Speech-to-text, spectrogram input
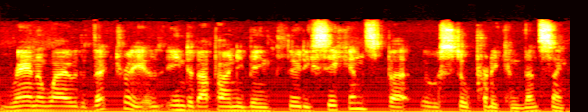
ran away with the victory. It ended up only being 30 seconds, but it was still pretty convincing.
